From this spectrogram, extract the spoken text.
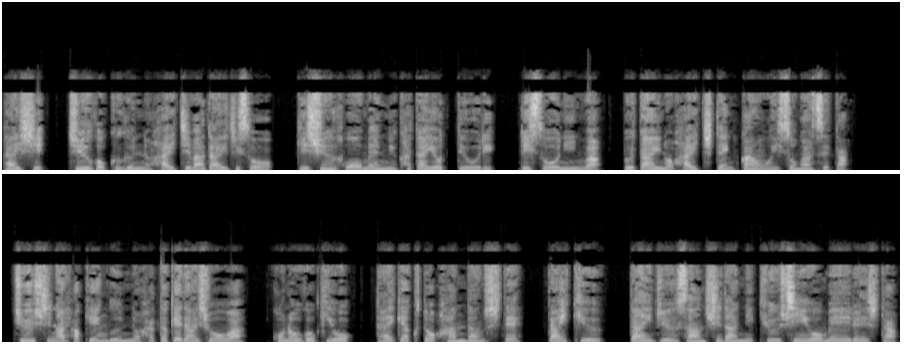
対し、中国軍の配置は大自走、義州方面に偏っており、李宗任は部隊の配置転換を急がせた。中止な派遣軍の畑大将は、この動きを退却と判断して、第9、第13師団に急進を命令した。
